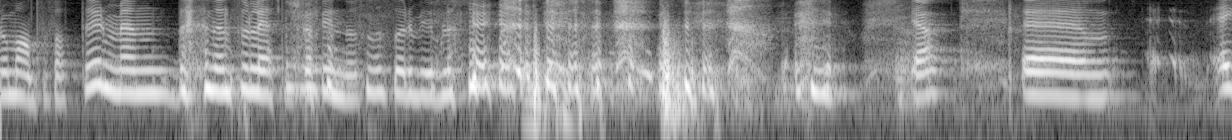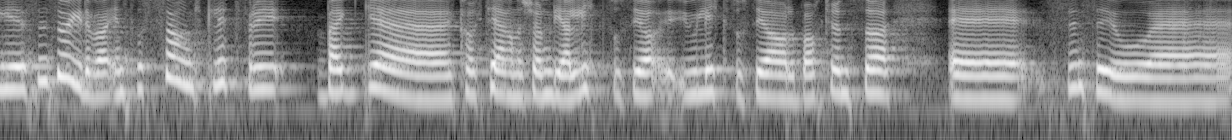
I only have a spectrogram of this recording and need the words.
romanforfatter. Men den som leter, skal finne, som det står i Bibelen. ja. Um, jeg syns òg det var interessant litt fordi begge karakterene, selv om de har litt sosial, ulik sosial bakgrunn, så eh, syns jeg jo eh,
